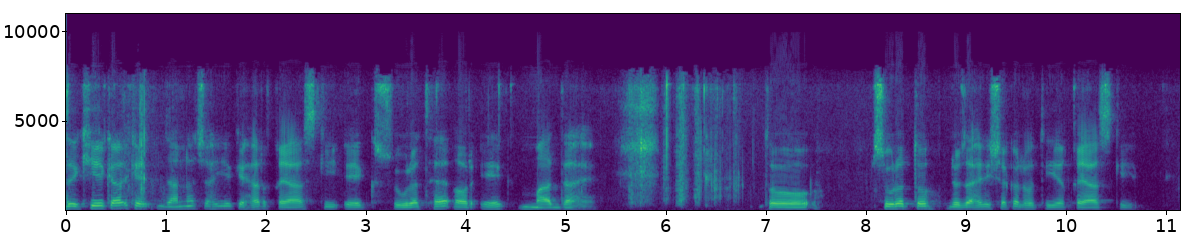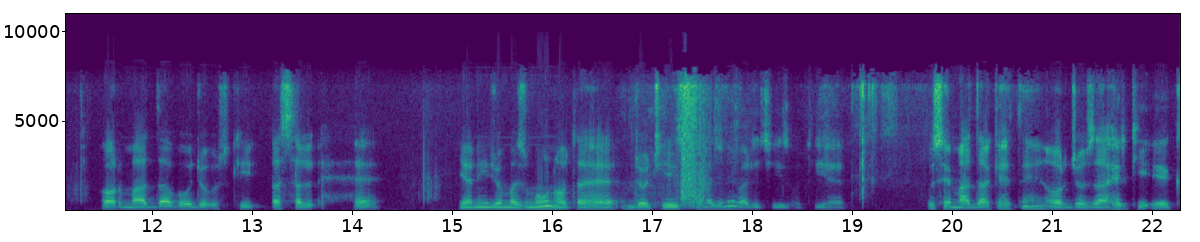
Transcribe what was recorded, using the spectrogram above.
دیکھیے کہ جاننا چاہیے کہ ہر قیاس کی ایک صورت ہے اور ایک مادہ ہے۔ تو صورت تو جو ظاہری شکل ہوتی ہے قیاس کی اور مادہ وہ جو اس کی اصل ہے یعنی جو مضمون ہوتا ہے، جو چیز سمجھنے والی چیز ہوتی ہے، اسے مادہ کہتے ہیں اور جو ظاہر کی ایک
